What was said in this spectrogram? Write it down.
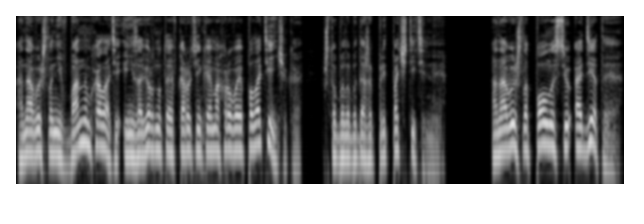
Она вышла не в банном халате и не завернутая в коротенькое махровое полотенчико, что было бы даже предпочтительнее. Она вышла полностью одетая,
